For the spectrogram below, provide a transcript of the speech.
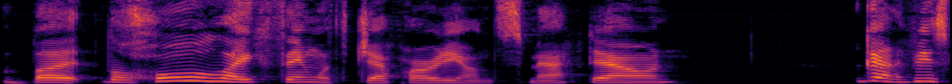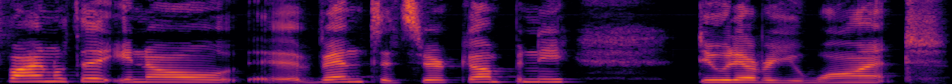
But the whole, like, thing with Jeff Hardy on SmackDown, again, if he's fine with it, you know, Vince, it's your company. Do whatever you want.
